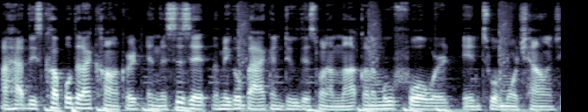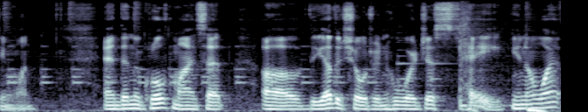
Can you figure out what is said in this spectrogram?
I have these couple that I conquered, and this is it. Let me go back and do this one. I'm not going to move forward into a more challenging one. And then the growth mindset of the other children who are just, hey, you know what?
